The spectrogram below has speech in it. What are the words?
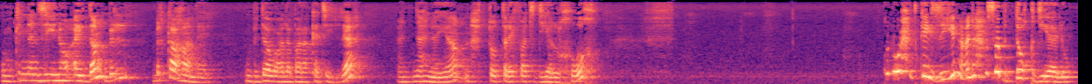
ويمكننا نزينوه أيضا بال بالكراميل. نبداو على بركة الله. عندنا هنايا نحطو طريفات ديال الخوخ. كل واحد كيزين على حسب الذوق ديالو.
